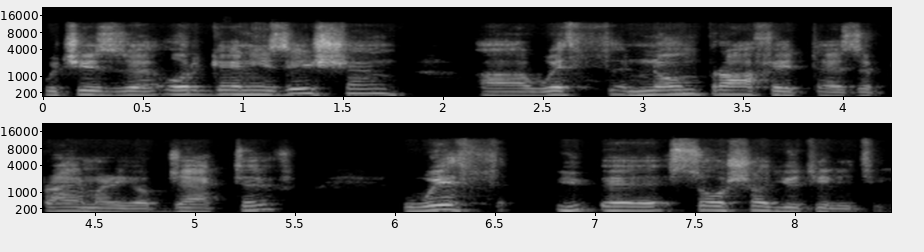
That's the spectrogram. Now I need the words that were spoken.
which is an organization uh, with non-profit as a primary objective with uh, social utility.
